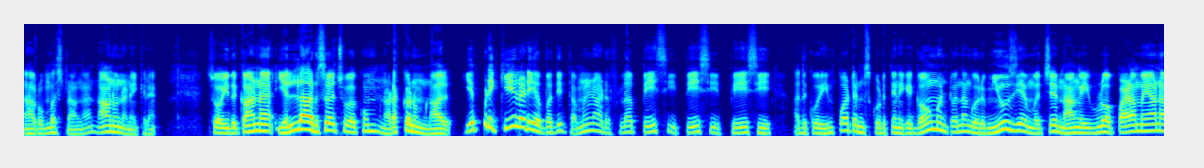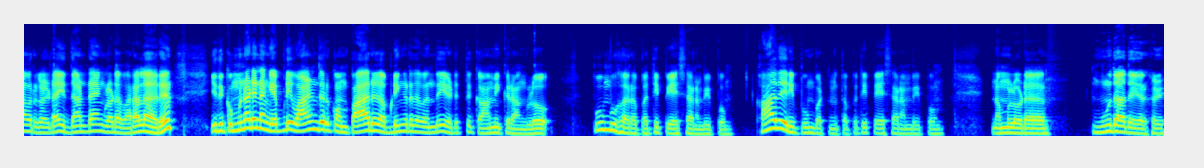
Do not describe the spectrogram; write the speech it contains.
நான் ரொம்ப ஸ்ட்ராங்காக நானும் நினைக்கிறேன் ஸோ இதுக்கான எல்லா ரிசர்ச் ஒர்க்கும் நடக்கணும்னால், எப்படி கீழடியை பற்றி தமிழ்நாடு ஃபுல்லாக பேசி, பேசி, பேசி அதுக்கு ஒரு இம்பார்ட்டன்ஸ் கொடுத்து இன்றைக்கி கவர்மெண்ட் வந்து அங்கே ஒரு மியூசியம் வச்சு, நாங்கள் இவ்வளோ பழமையானவர்கள்டா, இதான்டா எங்களோட வரலாறு. இதுக்கு முன்னாடி நாங்கள் எப்படி வாழ்ந்திருக்கோம் பாரு அப்படிங்கிறத வந்து எடுத்து காமிக்கிறாங்களோ, பூம்புகாரை பற்றி பேச ஆரம்பிப்போம். காவேரி பூம்பட்டினத்தை பற்றி பேச ஆரம்பிப்போம். நம்மளோட மூதாதையர்கள்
